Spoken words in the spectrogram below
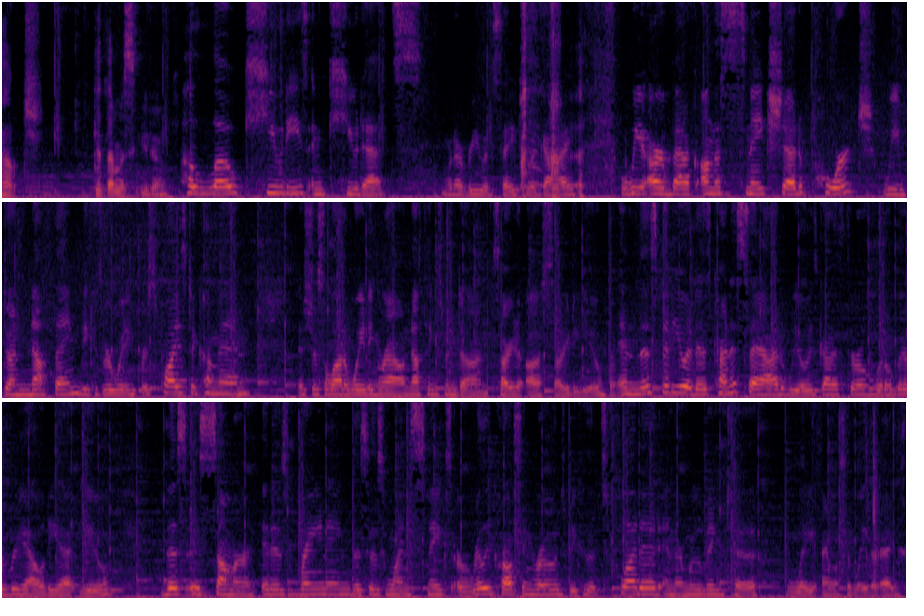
Ouch. Get that mosquito. Hello, cuties and cutettes, whatever you would say to a guy. we are back on the snake shed porch. We've done nothing because we're waiting for supplies to come in. It's just a lot of waiting around. Nothing's been done. Sorry to us, sorry to you. In this video, it is kind of sad. We always got to throw a little bit of reality at you. This is summer. It is raining. This is when snakes are really crossing roads because it's flooded and they're moving to lay, I almost said lay their eggs,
